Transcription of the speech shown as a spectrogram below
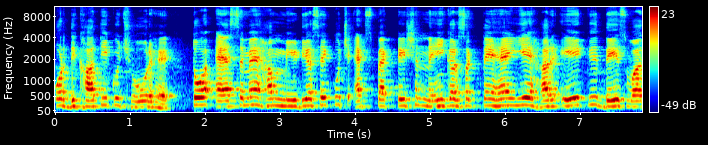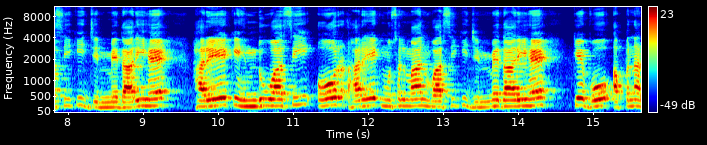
और दिखाती कुछ और है। तो ऐसे में हम मीडिया से कुछ एक्सपेक्टेशन नहीं कर सकते हैं। ये हर एक देशवासी की ज़िम्मेदारी है, हर एक हिंदूवासी और हर एक मुसलमान वासी की ज़िम्मेदारी है कि वो अपना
